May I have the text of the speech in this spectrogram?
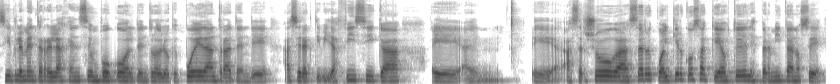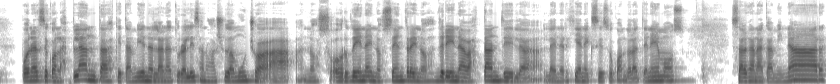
Simplemente relájense un poco dentro de lo que puedan, traten de hacer actividad física, eh, em, eh, hacer yoga, hacer cualquier cosa que a ustedes les permita, no sé, ponerse con las plantas, que también en la naturaleza nos ayuda mucho, a, nos ordena y nos centra y nos drena bastante la, energía en exceso cuando la tenemos. Salgan a caminar,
